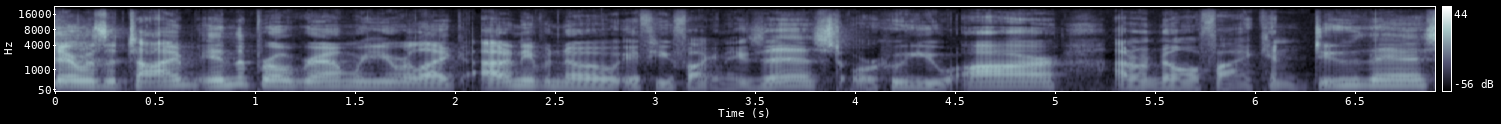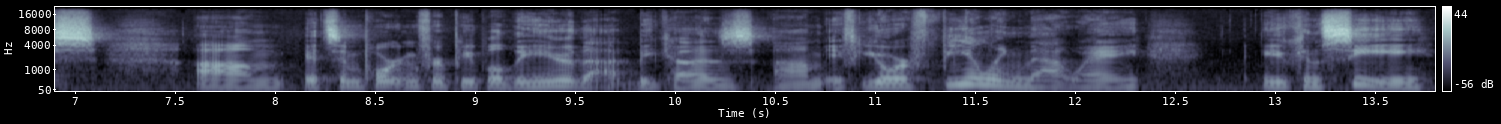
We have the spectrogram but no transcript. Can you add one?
there was a time in the program where you were like, I don't even know if you fucking exist or who you are. I don't know if I can do this. Um, it's important for people to hear that because um, if you're feeling that way, you can see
